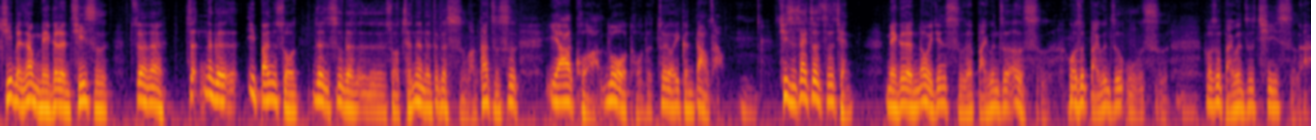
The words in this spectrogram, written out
基本上每个人其实这呢这那个一般所认识的所承认的这个死亡，它只是压垮骆驼的最后一根稻草。嗯，其实在这之前，每个人都已经死了百分之二十，或是百分之五十。或是百分之七十啊，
